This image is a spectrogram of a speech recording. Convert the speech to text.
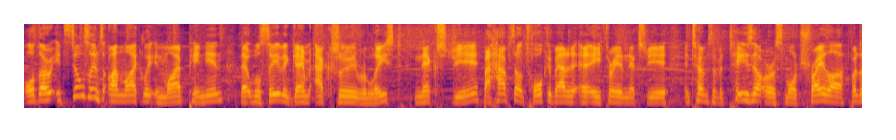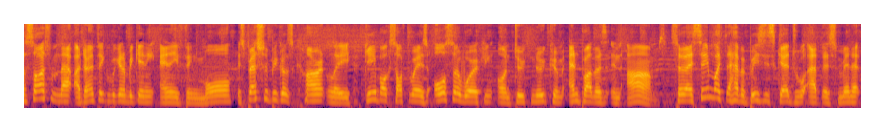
although it still seems unlikely in my opinion that we'll see the game actually released next year. Perhaps they'll talk about it at E3 of next year in terms of a teaser or a small trailer, but aside from that, I don't think we're going to be getting anything more, especially because currently Gearbox Software is also working on Duke Nukem and Brothers in Arms. So they seem like they have a busy schedule at this minute,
